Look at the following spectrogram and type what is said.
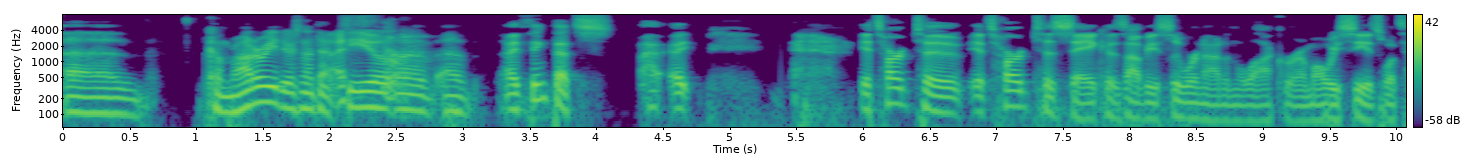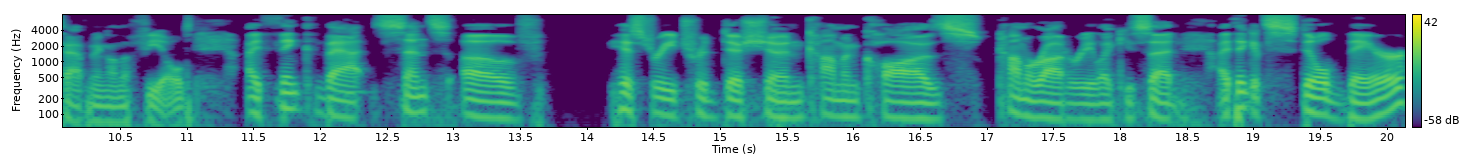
of camaraderie. There's not that I feel th- of, of I think that's. I, I, it's hard to it's hard to say because obviously we're not in the locker room. All we see is what's happening on the field. I think that sense of history, tradition, common cause, camaraderie, like you said, I think it's still there.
